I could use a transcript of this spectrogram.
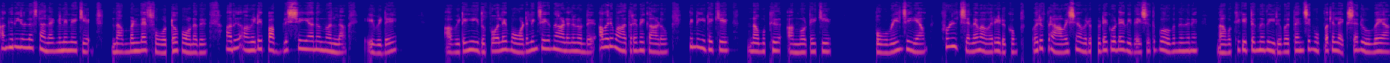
അങ്ങനെയുള്ള സ്ഥലങ്ങളിലേക്ക് നമ്മളുടെ ഫോട്ടോ പോണത്. അത് അവിടെ പബ്ലിഷ് ചെയ്യാനൊന്നുമല്ല. ഇവിടെ അവിടെ ഇതുപോലെ മോഡലിംഗ് ചെയ്യുന്ന ആളുകളുണ്ട്. അവർ മാത്രമേ കാണൂ. പിന്നെ ഇടയ്ക്ക് നമുക്ക് അങ്ങോട്ടേക്ക് പോവുകയും ചെയ്യാം. ഫുൾ ചെലവ് അവരെടുക്കും. ഒരു പ്രാവശ്യം അവരുടെ കൂടെ വിദേശത്ത് പോകുന്നതിന് നമുക്ക് കിട്ടുന്നത് ഇരുപത്തഞ്ച് മുപ്പത് ലക്ഷം രൂപയാ.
